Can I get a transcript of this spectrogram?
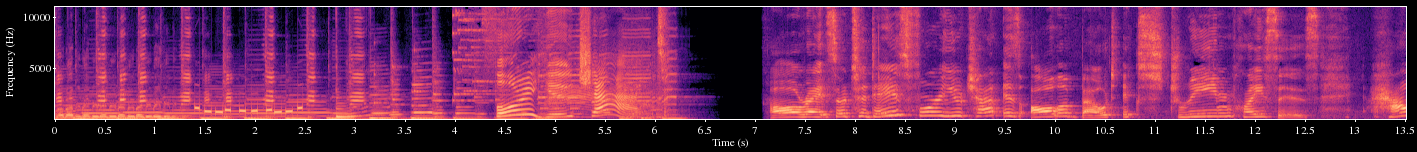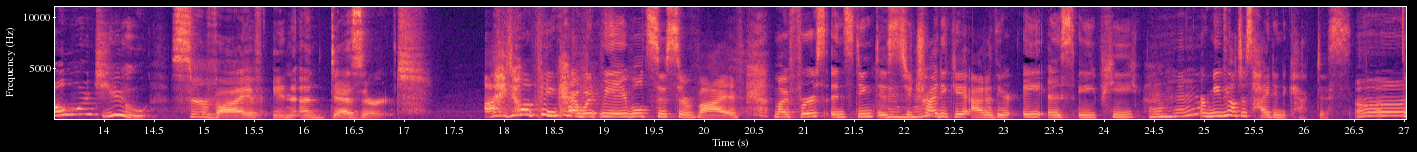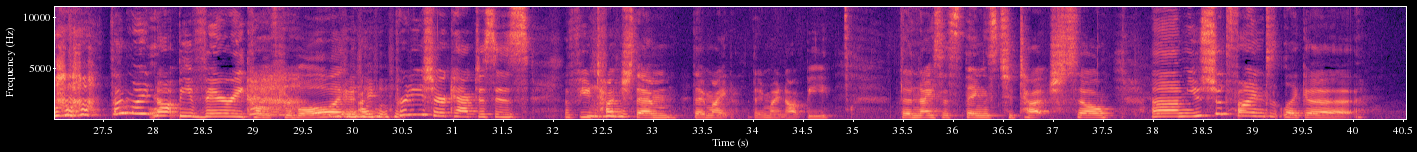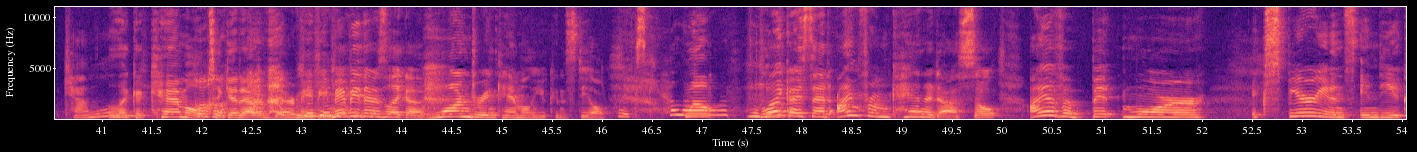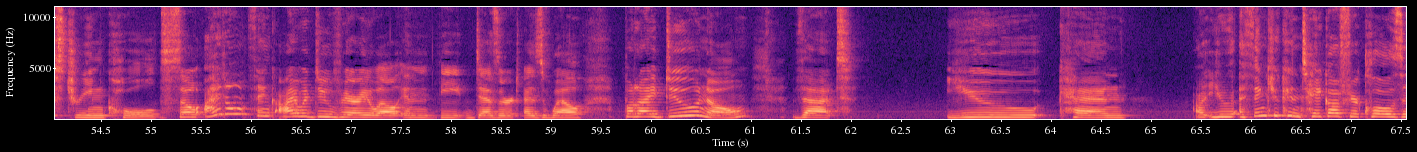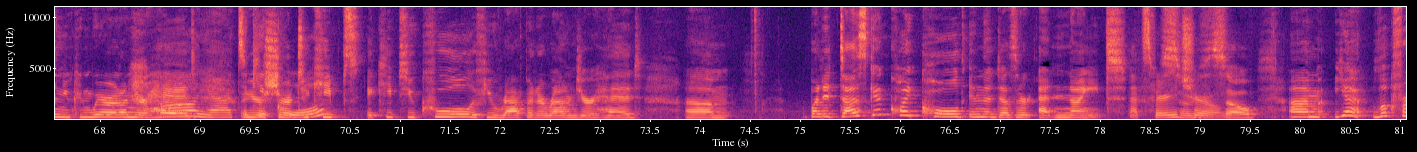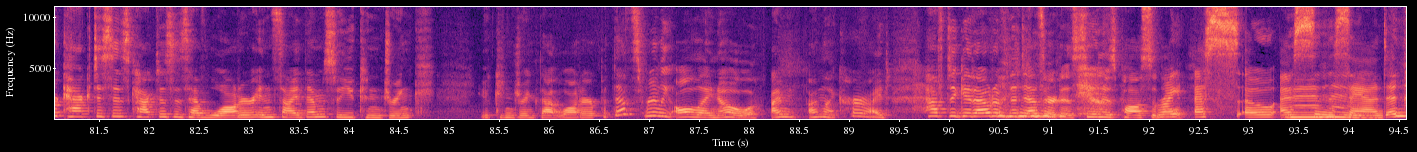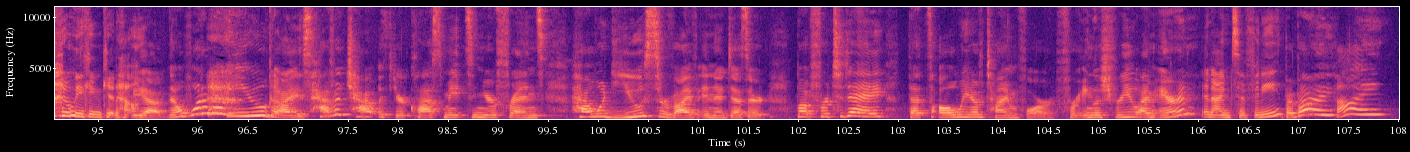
For You Chat. All right, so today's For You chat is all about extreme places. How would you survive in a desert? I don't think I would be able to survive. My first instinct is Mm-hmm. to try to get out of there ASAP. Or maybe I'll just hide in a cactus. Uh, that might not be very comfortable. I, I'm pretty sure cactuses, if you touch them, they might they might not be the nicest things to touch. So, um, you should find like a Camel? like a camel to get out of there. Maybe maybe there's like a wandering camel you can steal. Like. Well, like I said, I'm from Canada, so I have a bit more experience in the extreme cold. So I don't think I would do very well in the desert as well. But I do know that you can. Uh, you, I think you can take off your clothes and you can wear it on your head Ah, yeah, to or your shirt cool. to keep it keeps you cool if you wrap it around your head. Um, but it does get quite cold in the desert at night. That's very so, true. So, um, yeah, look for cactuses. Cactuses have water inside them, so you can drink. You can drink that water. But that's really all I know. I'm I'm like her. I'd have to get out of the desert as soon as possible. Write SOS in the sand and then we can get out. Mm-hmm. Yeah. Now, what about you guys? Have a chat with your classmates and your friends. How would you survive in a desert? But for today, that's all we have time for. For English for You, I'm Erin. And I'm Tiffany. Bye bye. Bye.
